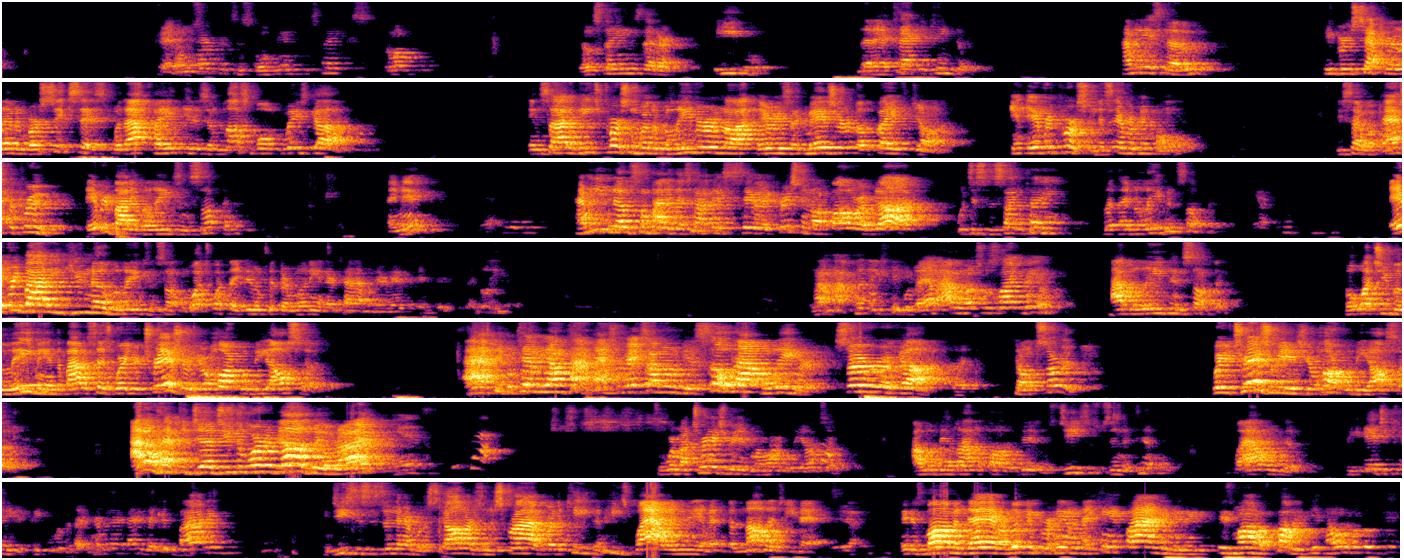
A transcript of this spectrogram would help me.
Tread on serpents and scorpions and snakes. Come on. Those things that are evil, that attack the kingdom. How many of us know? Hebrews chapter 11, verse 6 says, Without faith, it is impossible to please God. Inside of each person, whether believer or not, there is a measure of faith, John, in every person that's ever been born. You say, well, Pastor, prove. Everybody believes in something. Amen? How many of you know somebody that's not necessarily a Christian or a follower of God, which is the same thing, but they believe in something? Everybody you know believes in something. Watch what they do and put their money and their time and their effort into. They believe it. And I'm not putting these people down. I once was like them. I believed in something. But what you believe in, the Bible says, where your treasure, your heart will be also. I have people tell me all the time, Pastor Rex, I want to be a sold out believer, server of God. But don't serve. Where your treasure is, your heart will be also. I don't have to judge you, the Word of God will, right? Yes. So where my treasure is, my heart will be also. I will be about the Father's business. Jesus was in the temple, wowing the, the educated people of the day. Remember that day? They couldn't find him. And Jesus is in there with the scholars and the scribes, Brother Keith, and he's wowing them at the knowledge he has. Yeah. And his mom and dad are looking for him and they can't find him. And his mom is probably getting on him a little bit.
